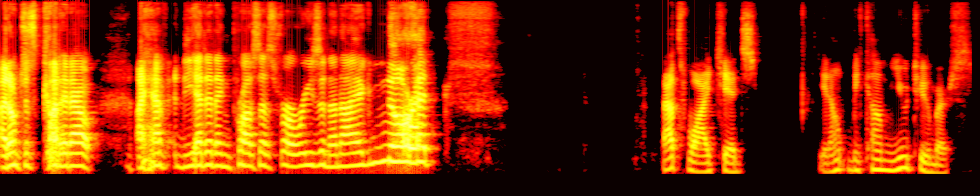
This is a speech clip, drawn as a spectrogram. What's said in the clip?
I don't just cut it out. I have the editing process for a reason and I ignore it. That's why, kids, you don't become YouTubers.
